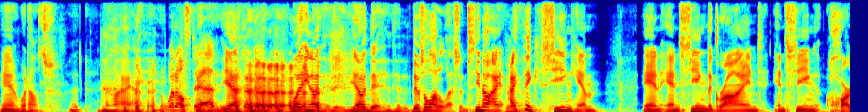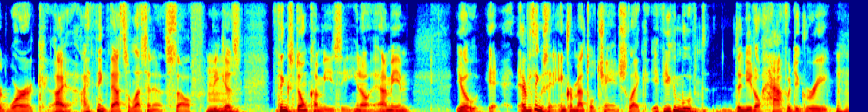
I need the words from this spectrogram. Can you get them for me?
And what else? No, I, I, what else, Dad? Yeah. well, you know, you know, there's a lot of lessons. You know, I, yeah. I think seeing him and and seeing the grind and seeing hard work, I, I think that's a lesson in itself mm. because things don't come easy. You know, I mean, you know, everything's an incremental change. Like if you can move the needle half a degree, mm-hmm.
